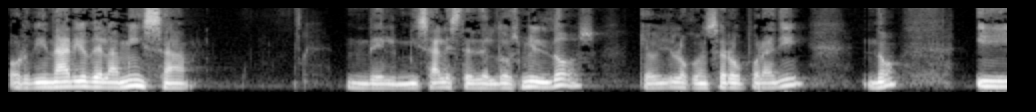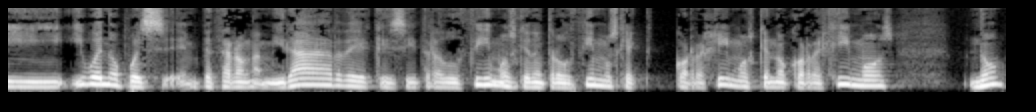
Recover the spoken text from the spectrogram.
ordinario de la misa del misal este del 2002, que hoy lo conservo por allí, ¿no? Y, bueno, pues empezaron a mirar de que si traducimos, que no traducimos, que corregimos, que no corregimos, ¿no?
